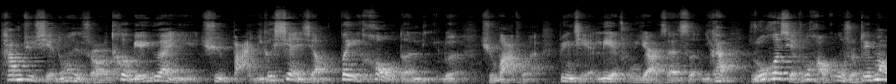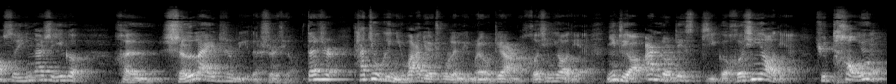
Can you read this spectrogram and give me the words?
他们去写东西的时候，特别愿意去把一个现象背后的理论去挖出来，并且列出一二三四。你看，如何写出好故事，这貌似应该是一个很神来之笔的事情，但是他就给你挖掘出来里面有这样的核心要点，你只要按照这几个核心要点去套用，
